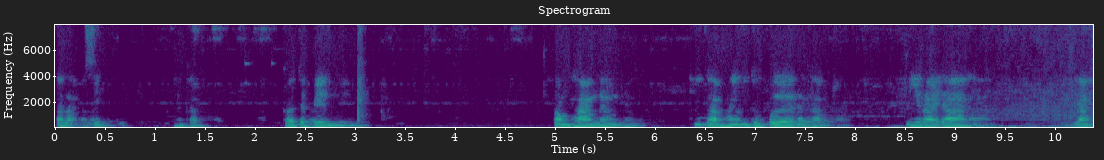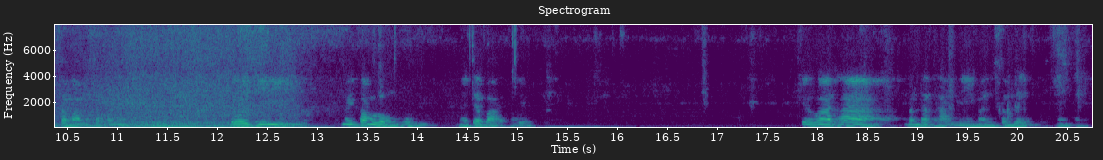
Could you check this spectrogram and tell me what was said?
สละสิทธิ์นะครับ ก็จะเป็นช่องทางหนึ่งที่ทำให้ยูทูบเบอร์นะครับ มีรายได้อย่างสม่ำเสมอโดยที่ไม่ต้องลงทุนแม้แต่บาทเดียวเชื่อว่าถ้าบรรทัดฐานนี้มันสำเร็จนะครับ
